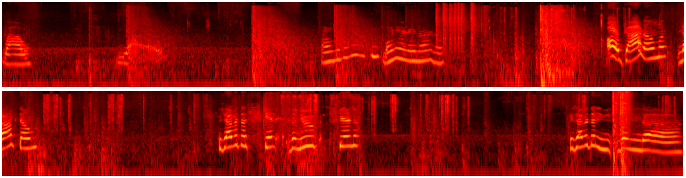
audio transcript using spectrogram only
Wow. Wow. Oh, got him. Knocked him. Cause ever the skin, the new skin. Is ever the the the.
